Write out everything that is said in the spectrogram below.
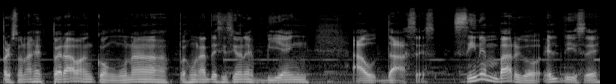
personas esperaban con pues, unas decisiones bien audaces. Sin embargo, él dice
